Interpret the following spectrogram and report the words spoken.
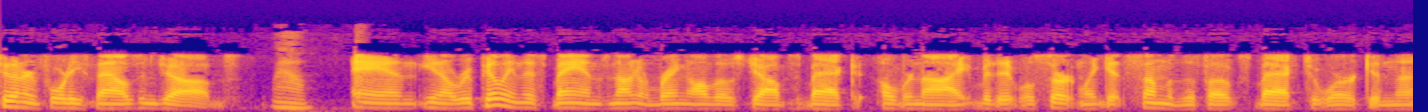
240,000 jobs. Wow. And, you know, repealing this ban is not going to bring all those jobs back overnight, but it will certainly get some of the folks back to work in the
